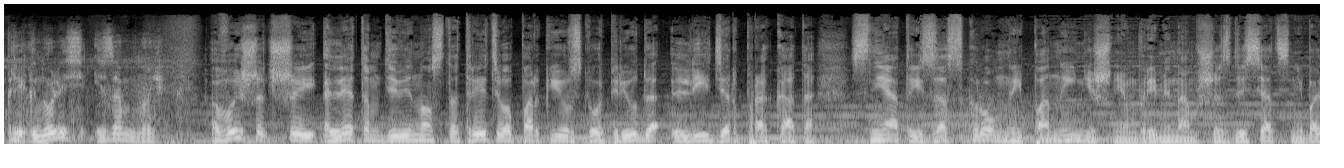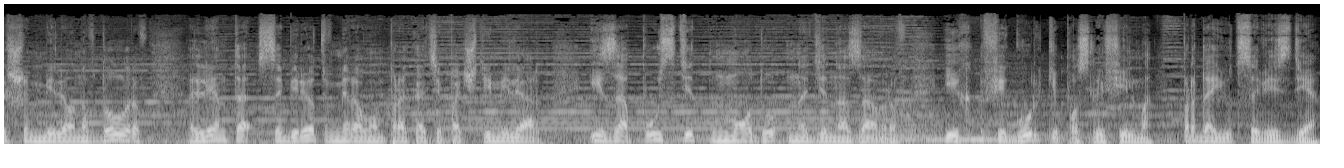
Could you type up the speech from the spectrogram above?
Пригнулись и за мной. Вышедший летом 93-го парк юрского периода «Лидер проката». Снятый за скромный по нынешним временам 60 с небольшим миллионов долларов, лента соберет в мировом прокате почти миллиард и запустит моду на динозавров. Их фигурки после фильма продаются везде.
